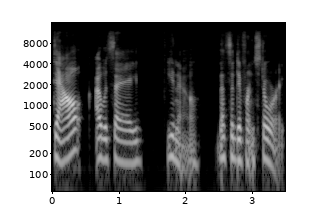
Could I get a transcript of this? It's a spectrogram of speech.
doubt. I would say, you know, that's a different story.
